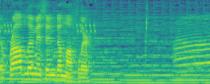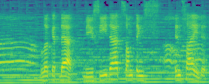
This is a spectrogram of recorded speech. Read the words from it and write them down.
The problem is in the muffler. Ah. Look at that. Do you see that? Something's Oo inside it.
